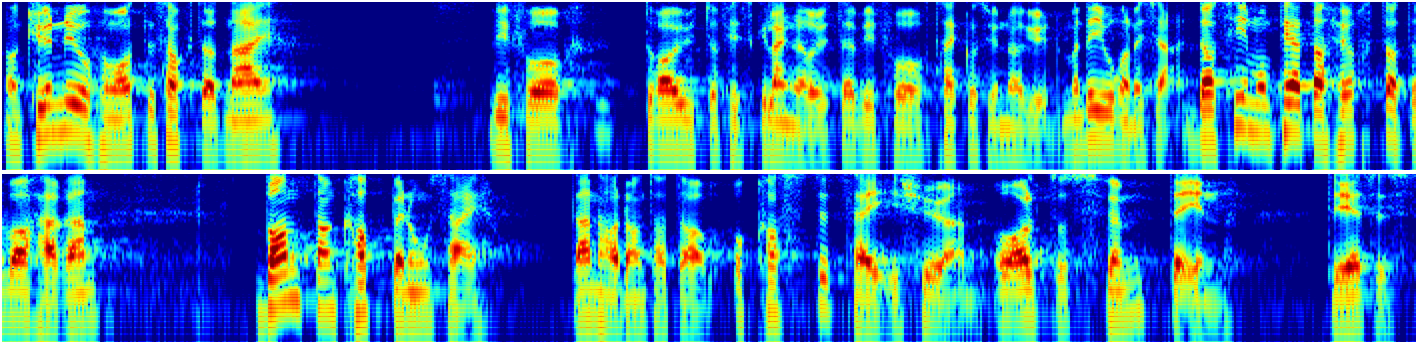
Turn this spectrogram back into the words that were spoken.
Han kunne jo på en måte sagt at nei, vi får dra ut og fiske lenger ute. Vi får trekke oss unna Gud. Men det gjorde han ikke. Da Simon Peter hørte at det var Herren, bandt han kappen om seg, den hadde han tatt av, og kastet seg i sjøen, og altså svømte inn til Jesus.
